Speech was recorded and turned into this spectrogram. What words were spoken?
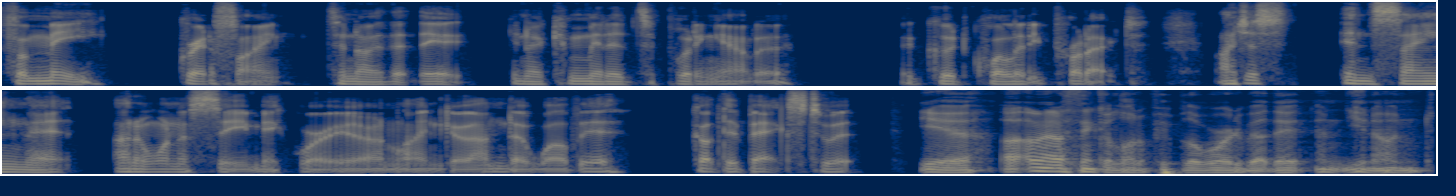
for me, gratifying to know that they're, you know, committed to putting out a, a good quality product. I just, in saying that, I don't want to see MechWarrior Online go under while they're got their backs to it. Yeah, I I mean, I think a lot of people are worried about that, and you know, and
